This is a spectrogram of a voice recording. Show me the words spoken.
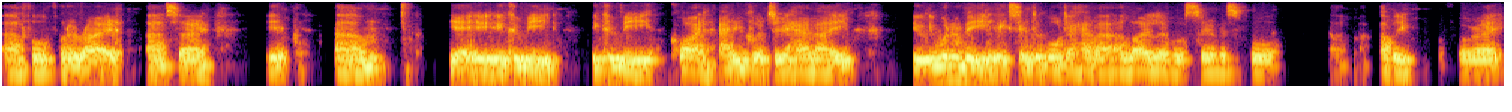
uh, for, for the road. Uh, so it, um, yeah, it, it, could be it could be quite adequate to have a. It, it wouldn't be acceptable to have a, a low level of service for uh, a public or a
